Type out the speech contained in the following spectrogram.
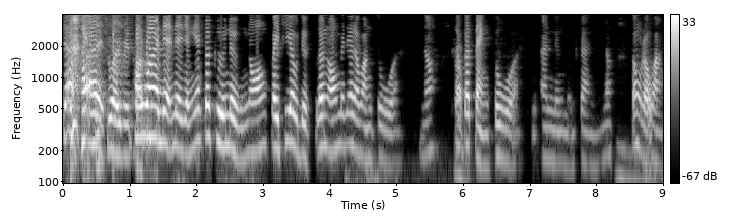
ใช่ช่วยไม่เพทันราะว่าเนี่ยเนี่ยอย่างเงี้ยก็คือหนึ่งน้องไปเที่ยวดึกแล้วน้องไม่ได้ระวังตัว เนาะครับ แล้วก็แต่งตัวอีกอันหนึ่งเหมือนกันเนาะต้องระวัง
